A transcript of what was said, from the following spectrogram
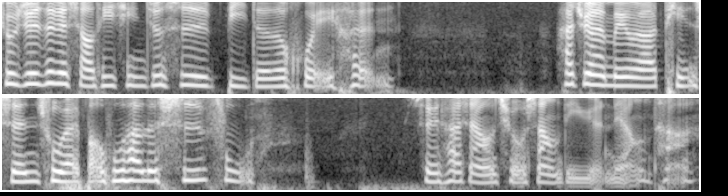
就我觉得这个小提琴就是彼得的悔恨，他居然没有要挺身出来保护他的师傅，所以他想要求上帝原谅他。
